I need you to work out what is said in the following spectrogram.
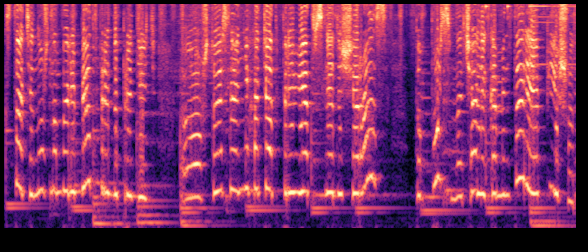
Кстати, нужно бы ребят предупредить, а, что если они хотят привет в следующий раз, то пусть в начале комментария пишут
